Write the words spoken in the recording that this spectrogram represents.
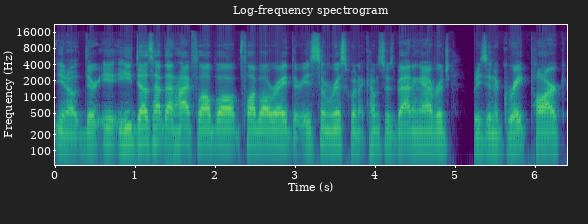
you know, there he does have that high fly ball fly ball rate. There is some risk when it comes to his batting average, but he's in a great park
